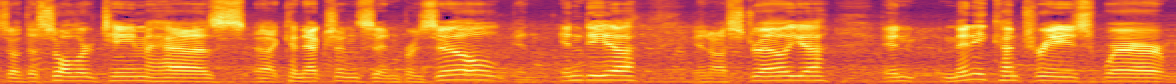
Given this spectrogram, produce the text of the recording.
So the solar team has uh, connections in Brazil, in India, in Australia, in many countries where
